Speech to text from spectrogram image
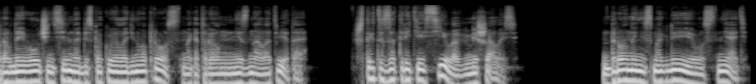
Правда, его очень сильно беспокоил один вопрос, на который он не знал ответа. Что это за третья сила вмешалась? Дроны не смогли его снять,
